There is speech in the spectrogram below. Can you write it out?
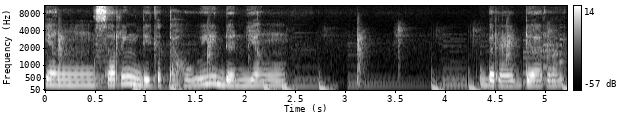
yang sering diketahui dan yang beredar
